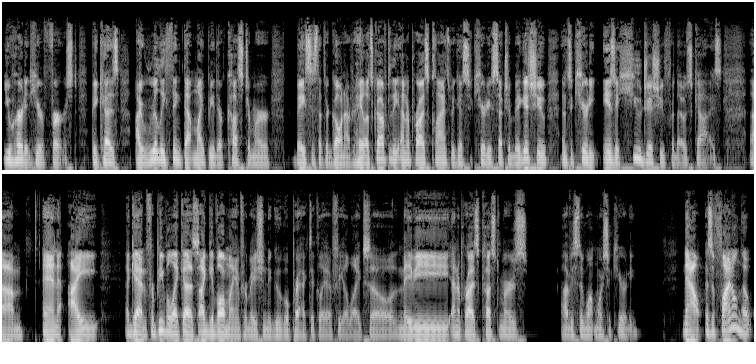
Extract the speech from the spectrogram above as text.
you heard it here first because I really think that might be their customer basis that they're going after. Hey, let's go after the enterprise clients because security is such a big issue and security is a huge issue for those guys. Um, and I, again, for people like us, I give all my information to Google practically, I feel like. So maybe enterprise customers obviously want more security. Now, as a final note,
